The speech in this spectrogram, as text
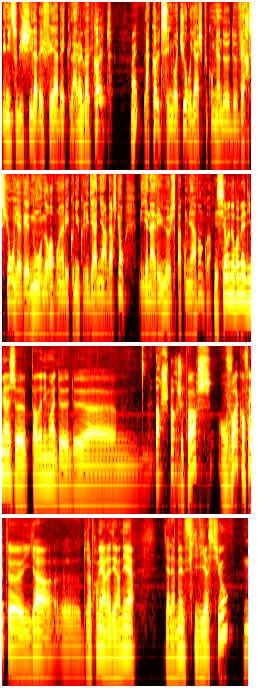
Mais Mitsubishi l'avait fait avec la, La la. Colt. Ouais. La Colt, c'est une voiture où il y a je ne sais plus combien de, de versions. Il y avait, nous en Europe, on n'avait connu que les dernières versions, mais il y en avait eu je ne sais pas combien avant. Quoi. Et si on nous remet l'image, euh, pardonnez-moi, de, de, euh, Porsche. Porsche. de Porsche, on voit qu'en fait, euh, il y a, euh, de la première à la dernière, il y a la même filiation, Mm.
